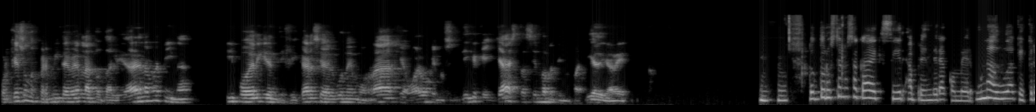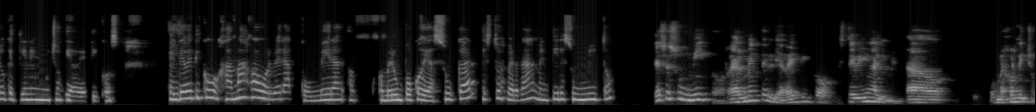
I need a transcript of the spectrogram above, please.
porque eso nos permite ver la totalidad de la retina y poder identificar si hay alguna hemorragia o algo que nos indique que ya está haciendo retinopatía diabética. Doctor, usted nos acaba de decir aprender a comer. Una duda que creo que tienen muchos diabéticos. ¿El diabético jamás va a volver a comer, a comer un poco de azúcar? ¿Esto es verdad? ¿Mentir es un mito? Eso es un mito. Realmente el diabético esté bien alimentado, o mejor dicho,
